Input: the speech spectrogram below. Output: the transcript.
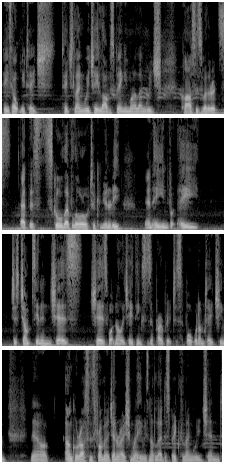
he's helped me teach teach language. He loves being in my language classes, whether it's at the school level or to community. And he inv- he just jumps in and shares shares what knowledge he thinks is appropriate to support what I'm teaching. Now, Uncle Russ is from a generation where he was not allowed to speak the language, and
